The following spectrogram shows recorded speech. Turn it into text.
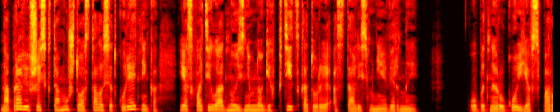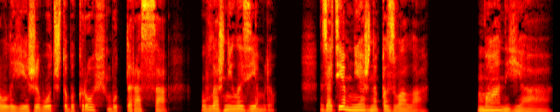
Направившись к тому, что осталось от курятника, я схватила одну из немногих птиц, которые остались мне верны. Опытной рукой я вспорола ей живот, чтобы кровь, будто роса, увлажнила землю. Затем нежно позвала. «Ман-я!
